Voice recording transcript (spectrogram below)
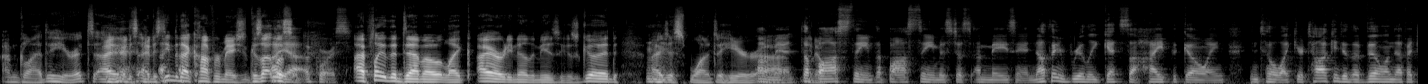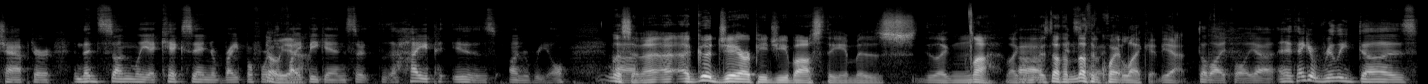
I'm glad to hear it. I, I, just, I just needed that confirmation because I listen. Oh, yeah, of course. I played the demo. Like I already know the music is good. Mm-hmm. I just wanted to hear. Oh uh, man, the boss know. theme. The boss theme is just amazing. Nothing really gets the hype going until like you're talking to the villain of a chapter, and then suddenly it kicks in right before oh, the yeah. fight begins. So the hype is unreal. Listen, um, a, a, good JRPG boss theme is like mwah, like uh, there's nothing nothing delightful. quite like it. Yeah, delightful. Yeah, and I think it really does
